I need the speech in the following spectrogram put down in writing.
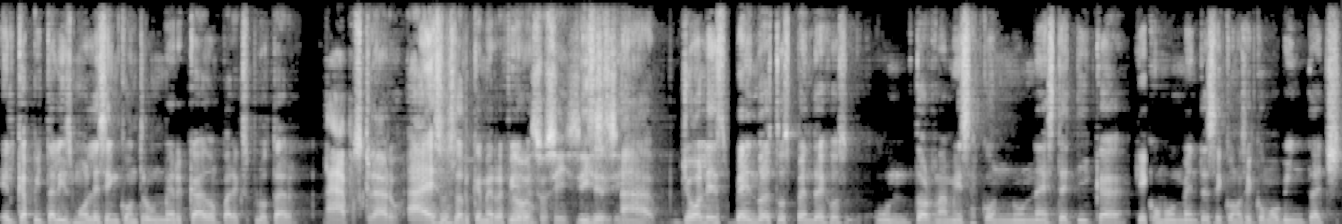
el capitalismo les encontró un mercado para explotar. Ah, pues claro. A eso es a lo que me refiero. No, eso sí, sí, Dices, sí, sí. ah, yo les vendo a estos pendejos un tornamesa con una estética que comúnmente se conoce como vintage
